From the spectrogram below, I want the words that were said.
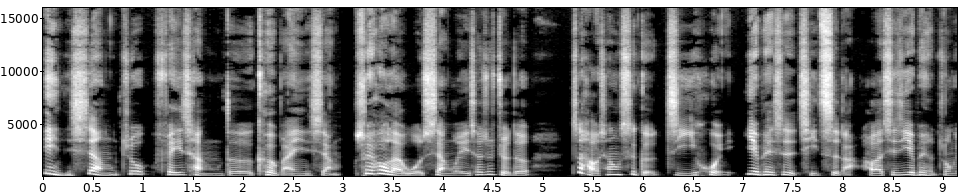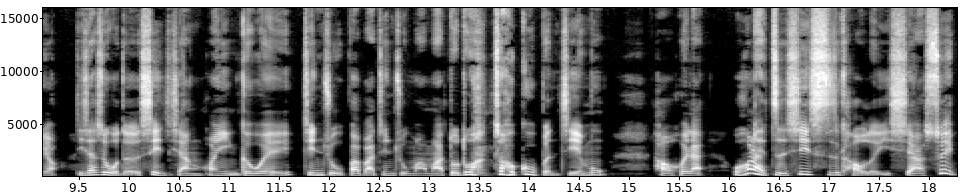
印象就非常的刻板印象，所以后来我想了一下，就觉得这好像是个机会。叶配是其次啦，好了，其实叶配很重要。底下是我的信箱，欢迎各位金主爸爸、金主妈妈多多 照顾本节目。好，回来，我后来仔细思考了一下，所以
